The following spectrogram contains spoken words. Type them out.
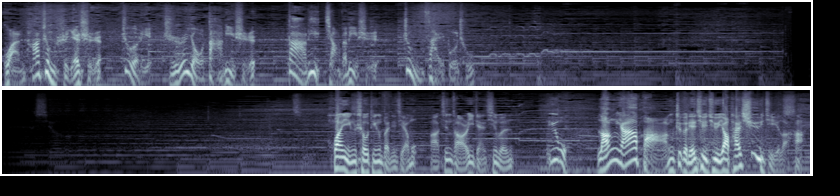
管他正史野史。这里只有大历史，大力讲的历史正在播出。欢迎收听本期节目啊！今早一点新闻，哟，《琅琊榜》这个连续剧要拍续集了哈。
